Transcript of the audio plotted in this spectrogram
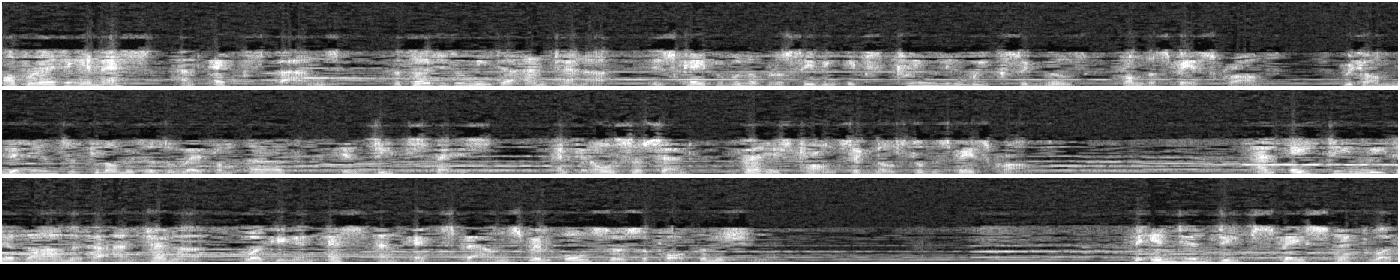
Operating in S and X bands, the 32-meter antenna is capable of receiving extremely weak signals from the spacecraft, which are millions of kilometers away from Earth in deep space, and can also send very strong signals to the spacecraft. An 18-meter diameter antenna working in S and X bands will also support the mission. The Indian Deep Space Network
